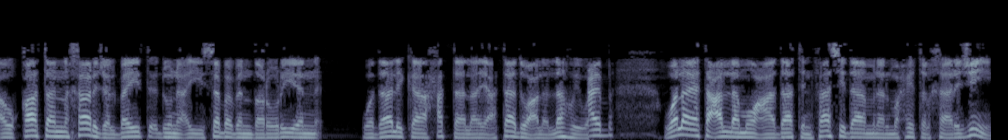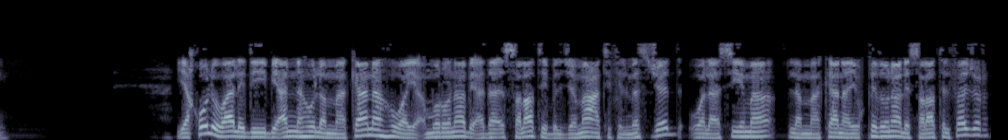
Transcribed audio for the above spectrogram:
أوقاتا خارج البيت دون أي سبب ضروري وذلك حتى لا يعتادوا على اللهو واللعب ولا يتعلموا عادات فاسدة من المحيط الخارجي. يقول والدي بأنه لما كان هو يأمرنا بأداء الصلاة بالجماعة في المسجد ولا سيما لما كان يوقظنا لصلاة الفجر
